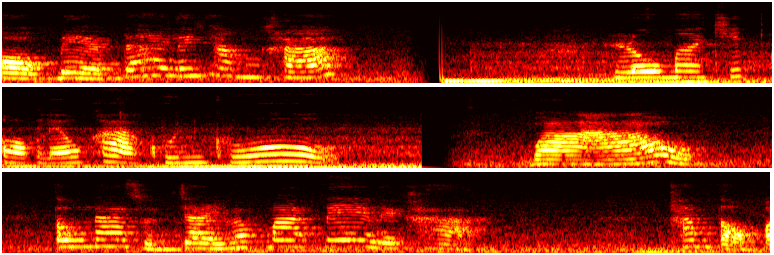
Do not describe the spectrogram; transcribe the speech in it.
ออกแบบได้หรือยังคะ โลมาคิดออกแล้วค่ะคุณครู ว้าว ต้องน่าสนใจมากๆแน่เลยค่ะ ขั้นต่อไป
